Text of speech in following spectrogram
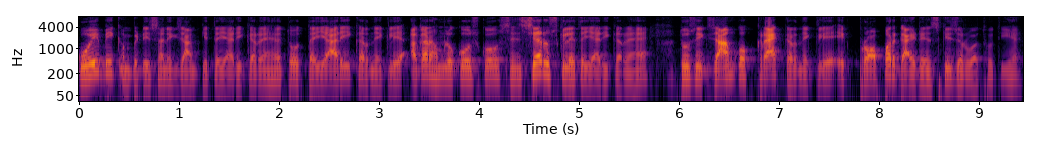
कोई भी कंपटीशन एग्ज़ाम की तैयारी कर रहे हैं तो तैयारी करने के लिए, अगर हम लोग को उसको सिंसियर उसके लिए तैयारी कर रहे हैं तो उस एग्ज़ाम को क्रैक करने के लिए एक प्रॉपर गाइडेंस की ज़रूरत होती है।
